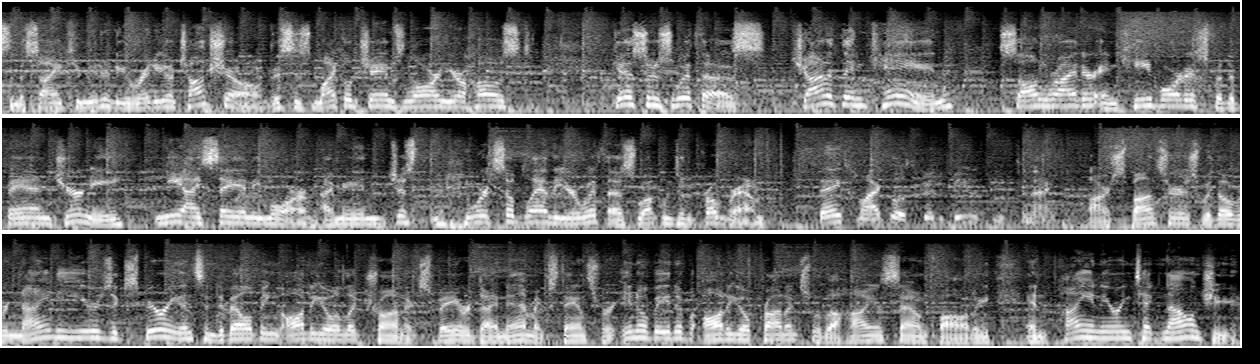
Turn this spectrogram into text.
It's the Messiah Community Radio Talk Show. This is Michael James Lauren, your host. Guess who's with us? Jonathan Cain, songwriter and keyboardist for the band Journey. Me, I say anymore. I mean, just we're so glad that you're with us. Welcome to the program. Thanks, Michael. It's good to be with you tonight. Our sponsors with over 90 years' experience in developing audio electronics. Beyerdynamic stands for innovative audio products with the highest sound quality and pioneering technology.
